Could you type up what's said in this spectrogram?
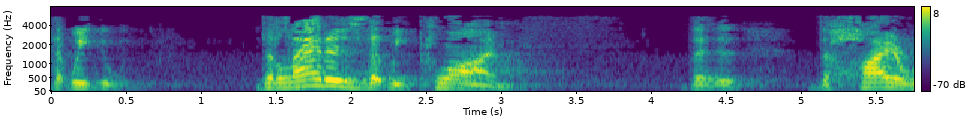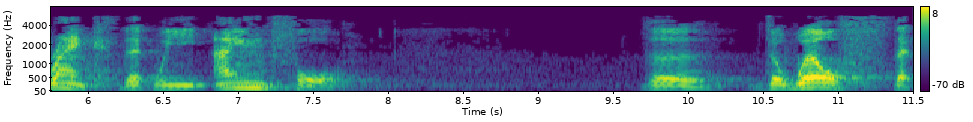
that we, the ladders that we climb, the, the higher rank that we aim for, the, the wealth that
